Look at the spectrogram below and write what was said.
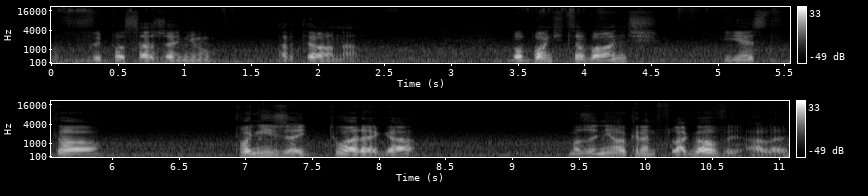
w wyposażeniu Arteona. Bo bądź co bądź, jest to poniżej Tuarega, może nie okręt flagowy, ale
